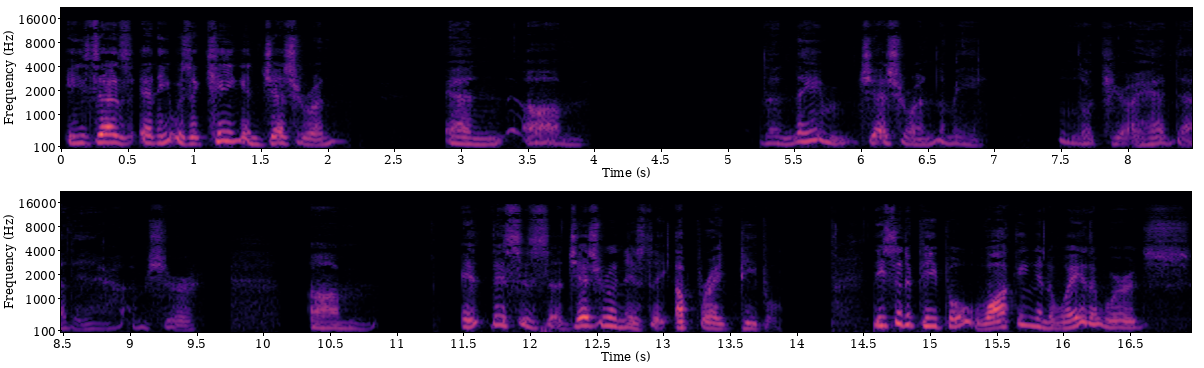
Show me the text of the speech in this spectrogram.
he says, and he was a king in Jeshurun. And um, the name Jeshurun, let me look here. I had that in there, I'm sure. Um, it, this is, uh, Jeshurun is the upright people. These are the people walking in the way of the words,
